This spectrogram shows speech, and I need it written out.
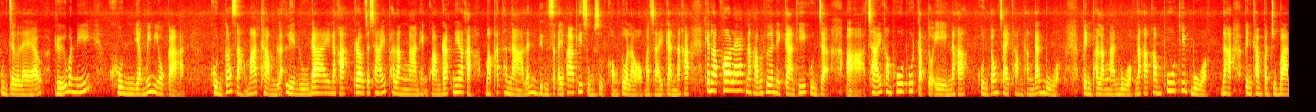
คุณเจอแล้ว หรือวันนี้ คุณยังไม่มีโอกาส คุณก็สามารถทำและเรียนรู้ได้นะคะ เราจะใช้พลังงานแห่งความรักนี่แหละค่ะมาพัฒนาและดึงศักยภาพที่สูงสุดของตัวเราออกมาใช้กันนะคะเคล็ดลับข้อแรกนะคะเพื่อนๆในการที่คุณจะใช้คำพูดพูดกับตัวเองนะคะคุณต้องใช้คำทางด้านบวก เป็นพลังงานบวกนะคะคำพูดที่บวกนะคะ เป็นคำปัจจุบัน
